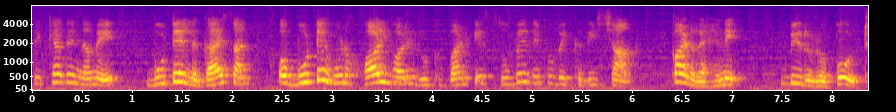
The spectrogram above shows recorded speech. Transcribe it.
ਸਿੱਖਿਆ ਦੇ ਨਵੇਂ ਬੂਟੇ ਲਗਾਏ ਸਨ, ਉਹ ਬੂਟੇ ਹੁਣ ਹੌਲੀ-ਹੌਲੀ ਰੁੱਖ ਬਣ ਕੇ ਸੂਬੇ ਦੇ ਭਵਿੱਖ ਦੀ ਛਾਂ ਬਣ ਰਹੇ ਨੇ। Bureau report.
